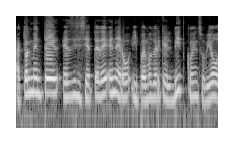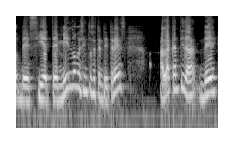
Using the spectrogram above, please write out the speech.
Actualmente es 17 de enero y podemos ver que el Bitcoin subió de 7.973 a la cantidad de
